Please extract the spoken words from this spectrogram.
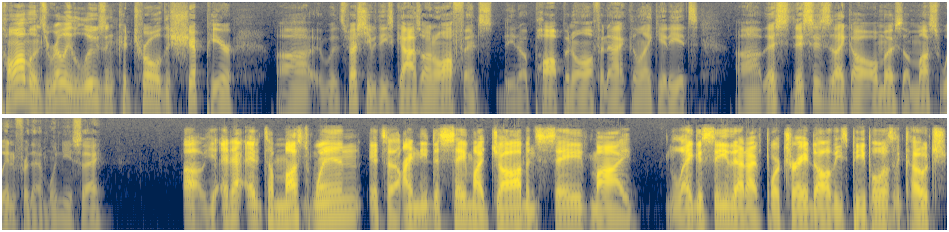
Tomlin's really losing control of the ship here, uh, especially with these guys on offense. You know, popping off and acting like idiots. Uh, this this is like a, almost a must-win for them, wouldn't you say? Oh yeah, it, it's a must win. It's a I need to save my job and save my legacy that I've portrayed to all these people as a coach.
